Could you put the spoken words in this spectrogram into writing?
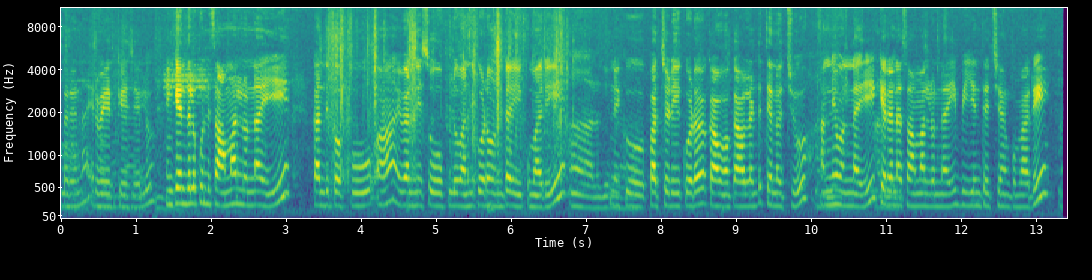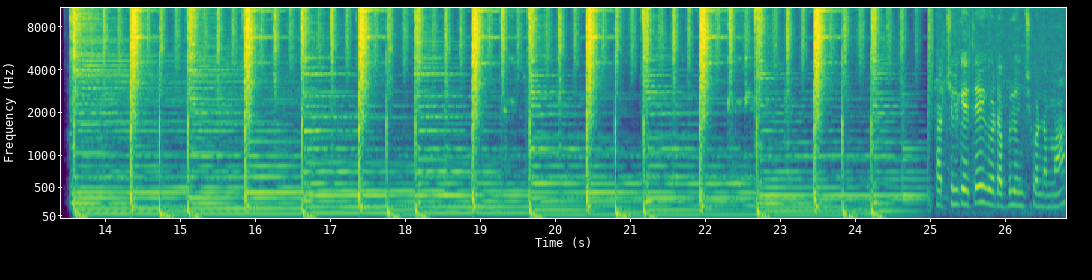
సరేనా? ఇరవై ఐదు కేజీలు. ఇంకెందులో కొన్ని సామాన్లు ఉన్నాయి? కందిపప్పు ఇవన్నీ సోపులు అన్నీ కూడా ఉంటాయి కుమారి. నీకు పచ్చడి కూడా కావ- కావాలంటే తినొచ్చు. అన్నీ ఉన్నాయి. కిరాణా సామాన్లు ఉన్నాయి. బియ్యం తెచ్చాను కుమారి. ఖర్చులకైతే ఇగో డబ్బులు ఉంచుకోండి అమ్మా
